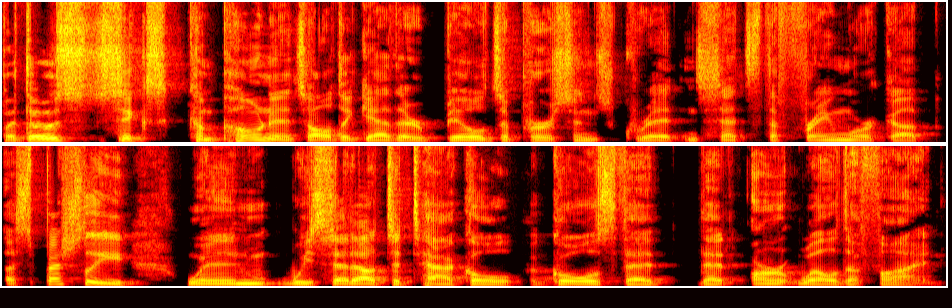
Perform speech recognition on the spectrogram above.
But those six components altogether builds a person's grit and sets the framework up, especially when we set out to tackle goals that that aren't well defined.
